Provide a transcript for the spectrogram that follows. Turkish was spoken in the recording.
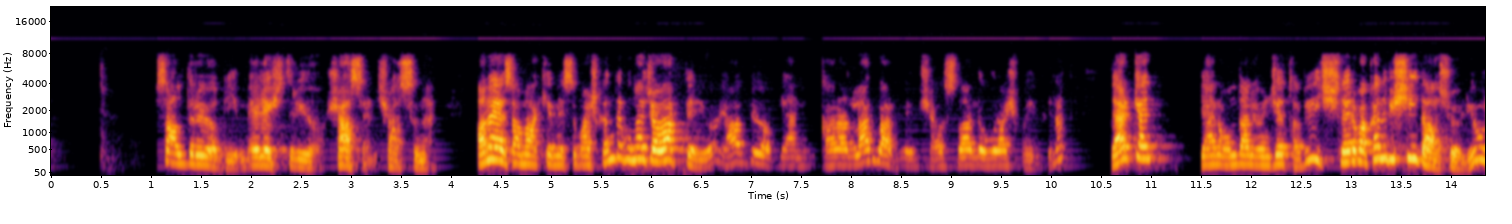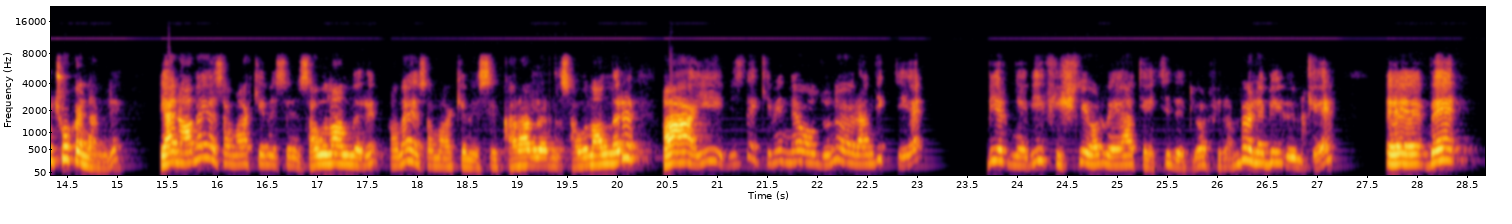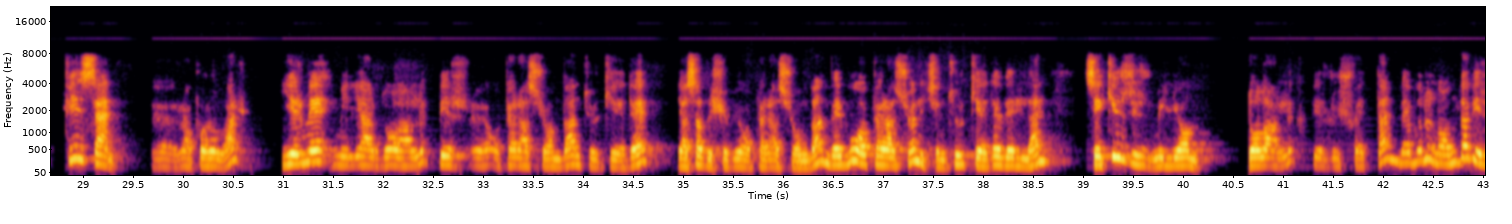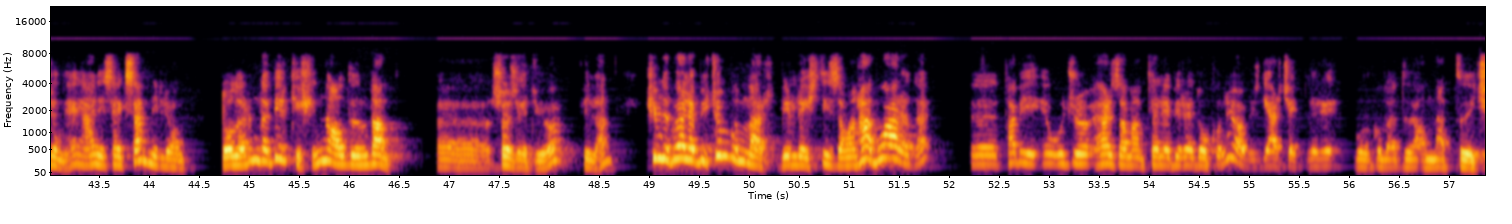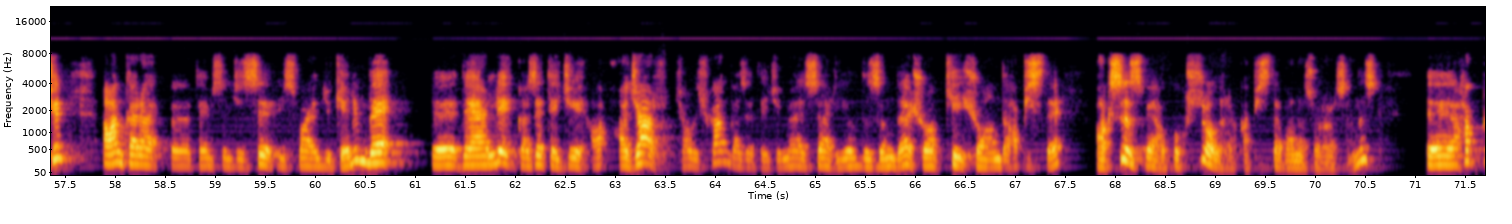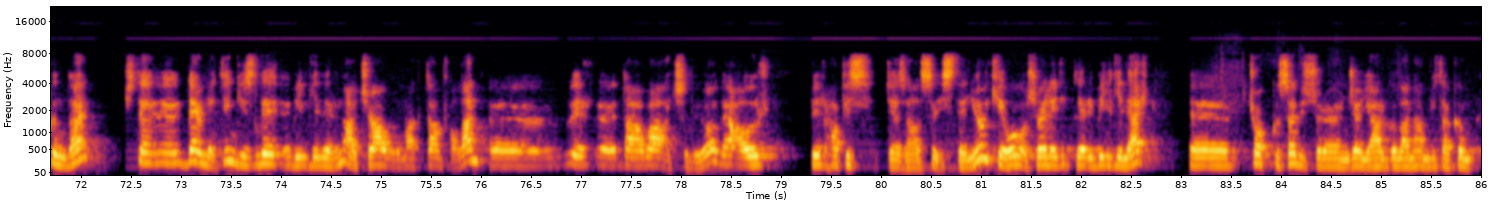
saldırıyor diyeyim, eleştiriyor şahsen, şahsına. Anayasa Mahkemesi Başkanı da buna cevap veriyor. Ya diyor yani kararlar var, şahıslarla uğraşmayın filan. Derken yani ondan önce tabii İçişleri Bakanı bir şey daha söylüyor. O çok önemli. Yani Anayasa Mahkemesi'nin savunanları, Anayasa Mahkemesi kararlarını savunanları ha iyi biz de kimin ne olduğunu öğrendik diye bir nevi fişliyor veya tehdit ediyor filan. Böyle bir ülke e, ve Finsen e, raporu var. 20 milyar dolarlık bir e, operasyondan Türkiye'de yasa dışı bir operasyondan ve bu operasyon için Türkiye'de verilen 800 milyon dolarlık bir rüşvetten ve bunun onda birine yani 80 milyon doların da bir kişinin aldığından e, söz ediyor filan. Şimdi böyle bütün bunlar birleştiği zaman ha bu arada e, tabii e, ucu her zaman Tele1'e dokunuyor biz gerçekleri vurguladığı anlattığı için. Ankara e, temsilcisi İsmail Dükel'in ve e, değerli gazeteci Acar çalışkan gazeteci Müesser Yıldız'ın da şu ki şu anda hapiste haksız ve hukuksuz olarak hapiste bana sorarsanız e, hakkında işte e, devletin gizli bilgilerini açığa vurmaktan falan e, bir e, dava açılıyor ve ağır bir hapis cezası isteniyor ki o söyledikleri bilgiler çok kısa bir süre önce yargılanan bir takım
